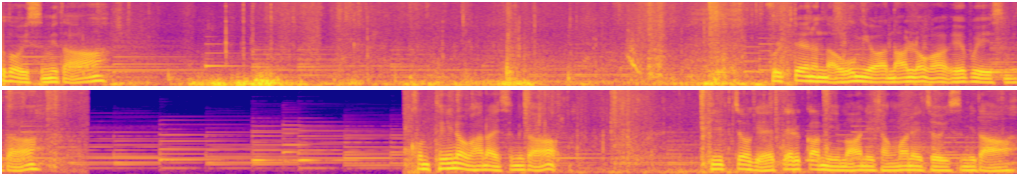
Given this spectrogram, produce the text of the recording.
수도 있습니다. 불 때는 나우미와 난로가 외부에 있습니다. 컨테이너가 하나 있습니다. 뒤쪽에 땔감이 많이 장만해져 있습니다.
